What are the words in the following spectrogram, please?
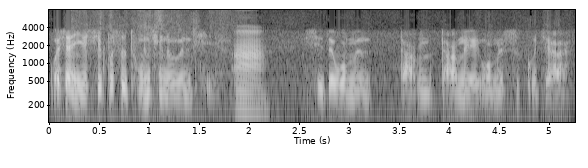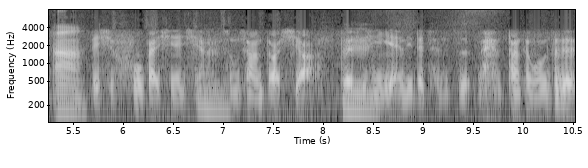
我想有些不是同情的问题。啊。现在我们党党内我们是国家啊，这些腐败现象从上到下都要进行严厉的惩治。当然我们这个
